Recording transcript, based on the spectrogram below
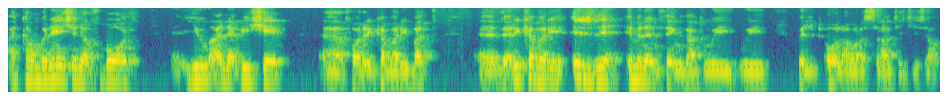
a combination of both U and a V shape for recovery. But the recovery is the imminent thing that we, we build all our strategies on.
